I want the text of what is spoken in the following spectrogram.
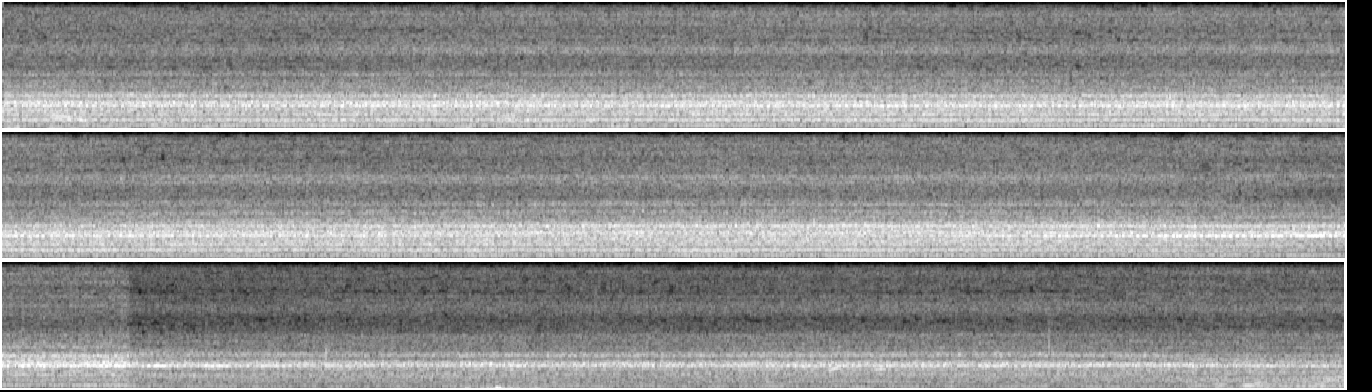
มันข้าวมันตัวนั้นมันข้าวมันดัง เอาเขาเตี้ยเลยว่า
